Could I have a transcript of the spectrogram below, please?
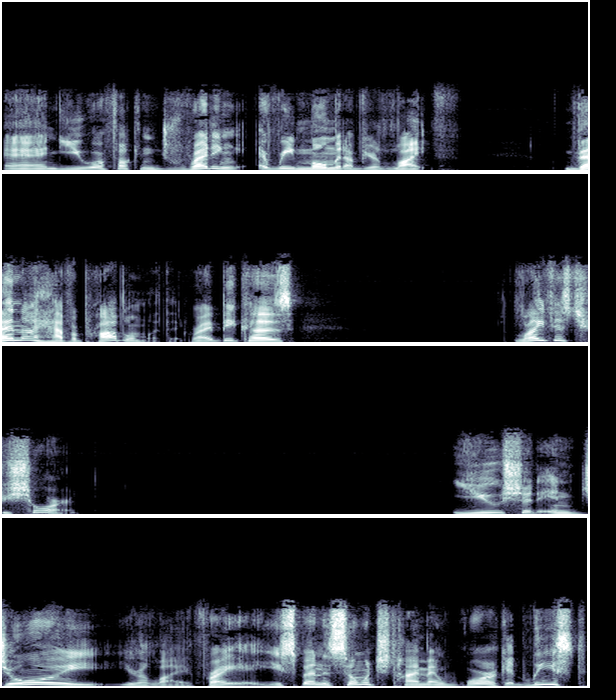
and you are fucking dreading every moment of your life. Then I have a problem with it, right? Because life is too short. You should enjoy your life, right? You spend so much time at work, at least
